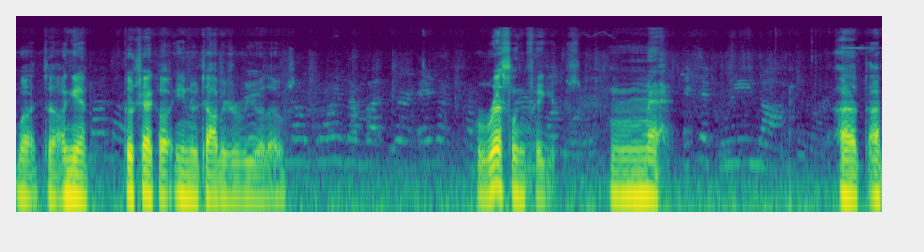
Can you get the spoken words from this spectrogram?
But uh, again, go check out Enewtabie's review of those. Wrestling figures. Meh. I, I,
